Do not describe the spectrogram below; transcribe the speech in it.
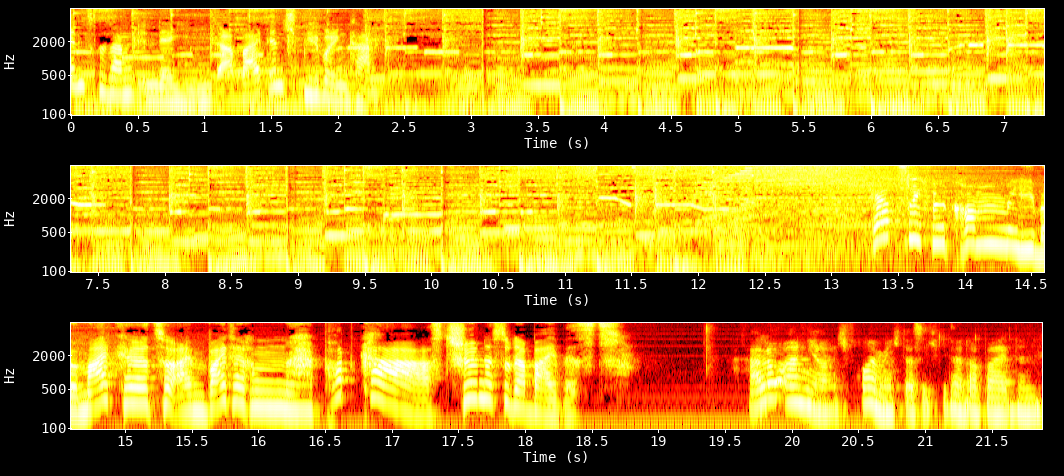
insgesamt in der Jugendarbeit ins Spiel bringen kann. Herzlich willkommen, liebe Maike, zu einem weiteren Podcast. Schön, dass du dabei bist. Hallo Anja, ich freue mich, dass ich wieder dabei bin.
